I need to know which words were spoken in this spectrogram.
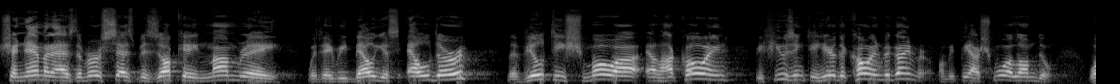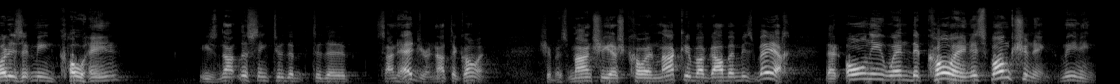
Shenemar, as the verse says, Bezokein Mamre, with a rebellious elder, the Vilti Shmoa El HaKohen, refusing to hear the Kohen Begomer. What does it mean, Kohen? He's not listening to the, to the Sanhedrin, not the Kohen. That only when the Kohen is functioning, meaning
